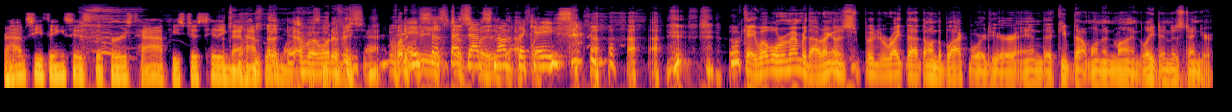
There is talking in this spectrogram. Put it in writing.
Perhaps he thinks it's the first half. He's just hitting that halfway mark. yeah, but what if he's? Like what if I he suspect that's not the case. okay, well, we'll remember that. I'm going to write that on the blackboard here and uh, keep that one in mind. Late in his tenure,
